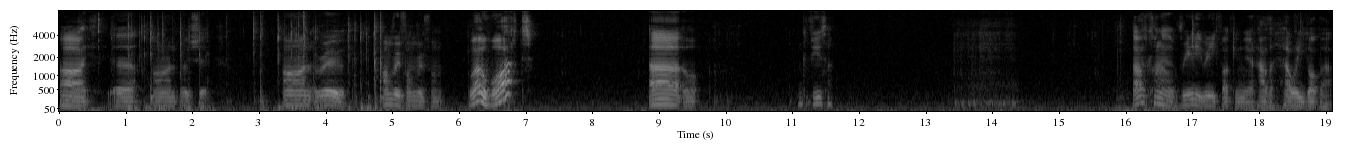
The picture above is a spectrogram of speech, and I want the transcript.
Ah, uh, uh, on, oh shit. On roof. On roof, on roof, on. Whoa, what? Uh, oh. I'm confused. That was kind of really, really fucking weird how the hell he got that.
